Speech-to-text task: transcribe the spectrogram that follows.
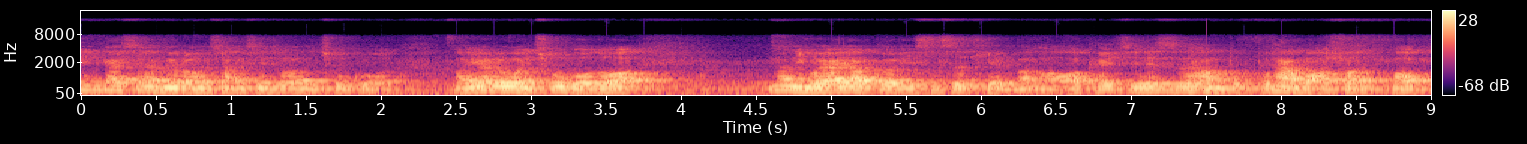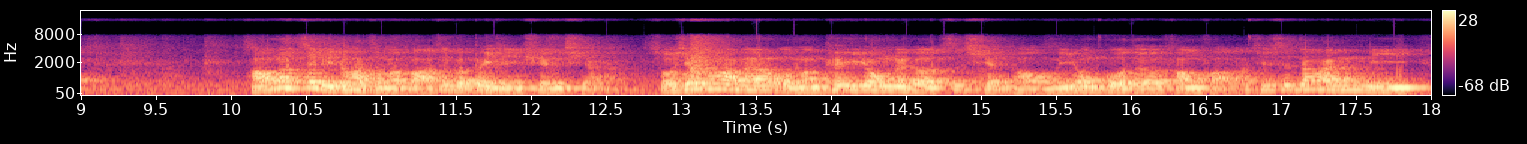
应该现在没有人会相信说你出国啊，因为如果你出国的话。那你回来要隔离十四天吧，好，OK，其实实际上不不太划算，哦。好，那这里的话怎么把这个背景选起来？首先的话呢，我们可以用那个之前哈我们用过的方法啦。其实当然你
